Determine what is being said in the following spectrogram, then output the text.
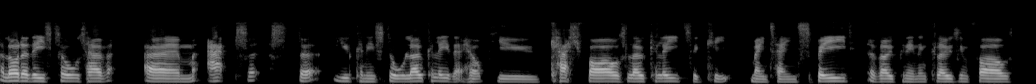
A lot of these tools have um, apps that you can install locally that help you cache files locally to keep maintain speed of opening and closing files,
